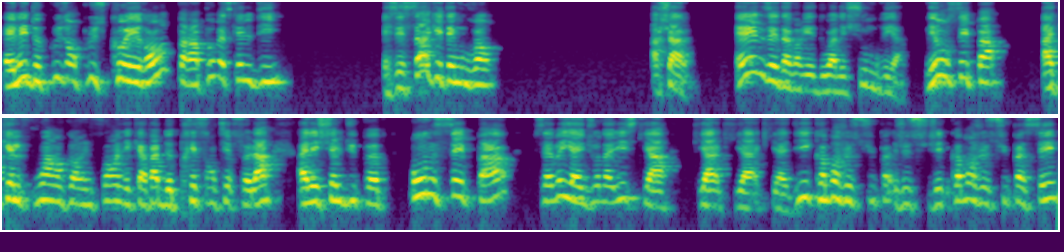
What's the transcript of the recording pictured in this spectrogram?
elle est de plus en plus cohérente par rapport à ce qu'elle dit. Et c'est ça qui est émouvant. Mais on ne sait pas à quel point, encore une fois, on est capable de pressentir cela à l'échelle du peuple. On ne sait pas. Vous savez, il y a une journaliste qui a, qui a, qui a, qui a dit comment je suis, comment je suis passé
